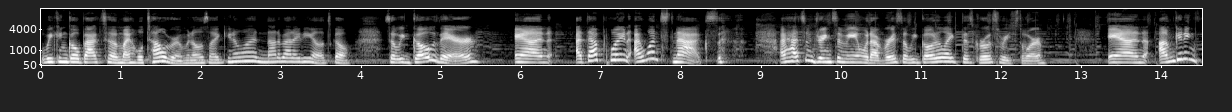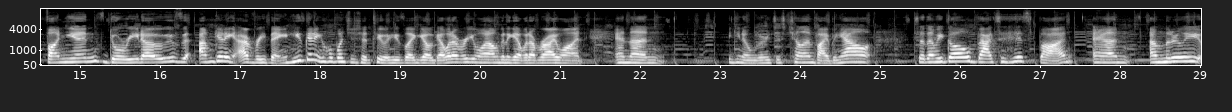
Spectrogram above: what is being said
we can go back to my hotel room. And I was like, you know what? Not a bad idea. Let's go. So we go there. And at that point, I want snacks. I had some drinks in me and whatever. So we go to like this grocery store. And I'm getting Funyuns, Doritos. I'm getting everything. He's getting a whole bunch of shit too. He's like, yo, get whatever you want. I'm to get whatever I want. And then, you know, we were just chilling, vibing out. So then we go back to his spot. And I'm literally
